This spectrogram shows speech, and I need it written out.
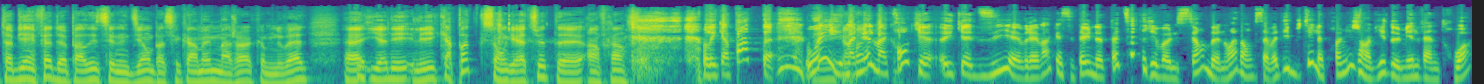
t'as bien fait de parler de Céline Dion, parce que c'est quand même majeur comme nouvelle. Euh, il y a des, les capotes qui sont gratuites euh, en France. les capotes? Oui, Emmanuel Macron qui a, qui a dit vraiment que c'était une petite révolution, Benoît. Donc, ça va débuter le 1er janvier 2023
